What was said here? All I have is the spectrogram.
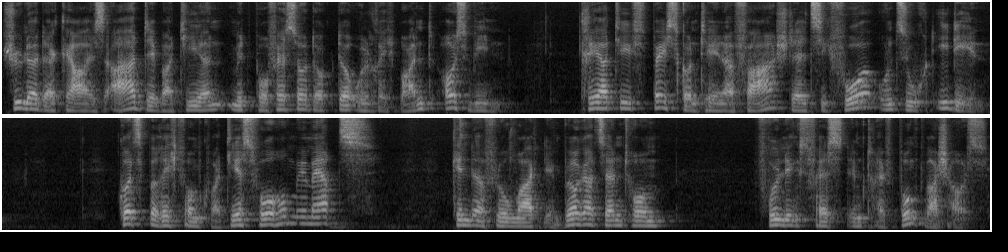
Schüler der KSA debattieren mit Professor Dr. Ulrich Brandt aus Wien. Kreativ Space Container Fahr stellt sich vor und sucht Ideen. Kurzbericht vom Quartiersforum im März, Kinderflohmarkt im Bürgerzentrum, Frühlingsfest im Treffpunkt Waschhaus.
